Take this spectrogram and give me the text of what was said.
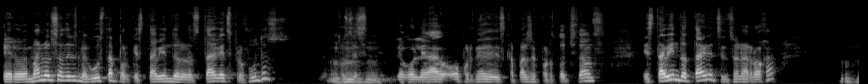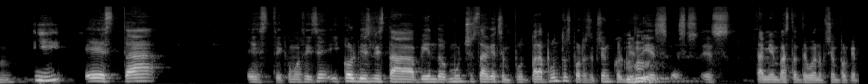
pero Emmanuel Sanders me gusta porque está viendo los targets profundos, entonces luego le da oportunidad de escaparse por touchdowns. Está viendo targets en zona roja y está, este, ¿cómo se dice? Y Cole Beasley está viendo muchos targets para puntos por recepción. Cole Beasley es, también bastante buena opción porque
